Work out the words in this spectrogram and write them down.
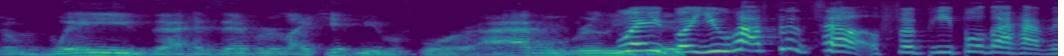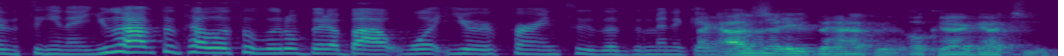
a, wave that has ever like hit me before. I haven't really wait, been... but you have to tell for people that haven't seen it. You have to tell us a little bit about what you're referring to the Dominican. Like, how did that even happen? Okay, I got you.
